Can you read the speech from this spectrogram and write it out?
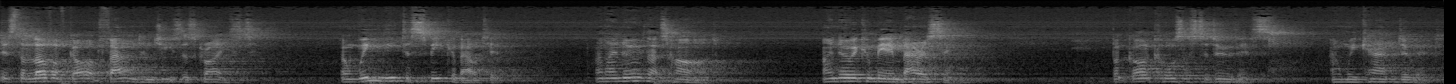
It's the love of God found in Jesus Christ. And we need to speak about it. And I know that's hard. I know it can be embarrassing. But God calls us to do this, and we can do it.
